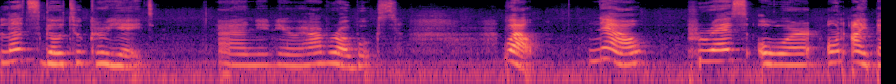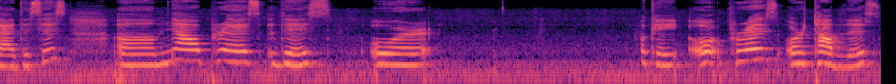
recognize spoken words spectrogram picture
let's go to create. And here we have robux. Well now press or on ipad this is um, now press this or okay or press or tap this.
